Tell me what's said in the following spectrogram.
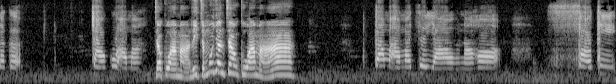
那个。照顾阿妈。照顾阿妈，你怎么样照顾阿妈啊？帮阿妈做腰，然后扫地、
